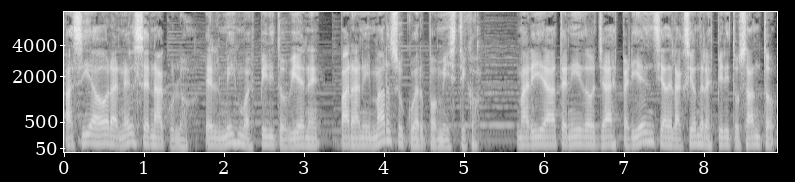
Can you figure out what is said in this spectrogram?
así ahora en el cenáculo el mismo Espíritu viene para animar su cuerpo místico. María ha tenido ya experiencia de la acción del Espíritu Santo,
